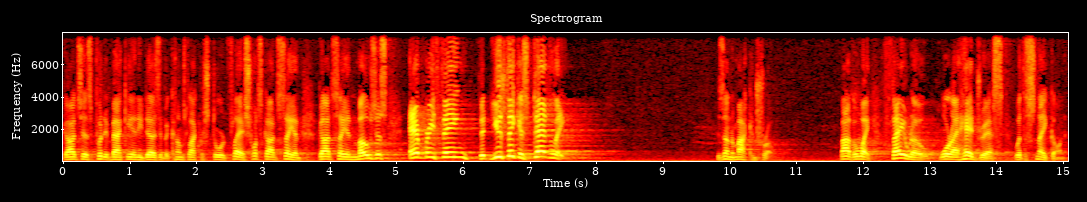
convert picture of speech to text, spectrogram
God says, put it back in. He does. It becomes like restored flesh. What's God saying? God's saying, Moses, everything that you think is deadly, is under my control. By the way, Pharaoh wore a headdress with a snake on it.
